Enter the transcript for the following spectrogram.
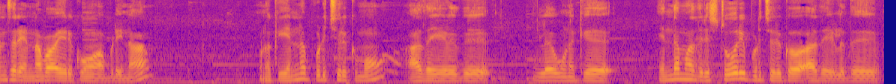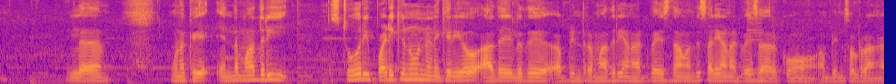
ஆன்சர் என்னவா இருக்கும் அப்படின்னா உனக்கு என்ன பிடிச்சிருக்குமோ அதை எழுது. இல்லை உனக்கு எந்த மாதிரி ஸ்டோரி பிடிச்சிருக்கோ அதை எழுது. இல்லை உனக்கு எந்த மாதிரி ஸ்டோரி படிக்கணும்னு நினைக்கிறியோ அதை எழுது அப்படின்ற மாதிரியான அட்வைஸ் தான் வந்து சரியான அட்வைஸாக இருக்கும் அப்படின்னு சொல்கிறாங்க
